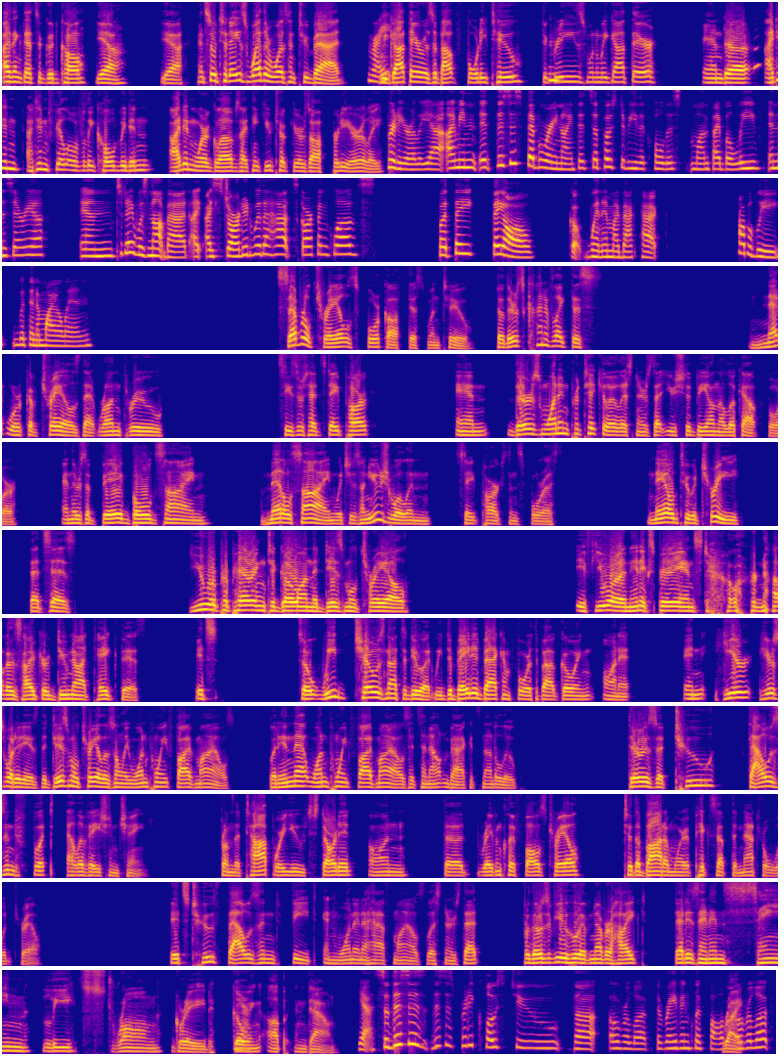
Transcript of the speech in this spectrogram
I think that's a good call. Yeah. Yeah. And so today's weather wasn't too bad. Right? We got there it was about 42 mm. degrees when we got there. And uh I didn't I didn't feel overly cold. We didn't I didn't wear gloves. I think you took yours off pretty early. Pretty early, yeah. I mean, it, this is February 9th. It's supposed to be the coldest month, I believe, in this area. And today was not bad. I, I started with a hat, scarf, and gloves, but they they all go, went in my backpack probably within a mile in. Several trails fork off this one too. So there's kind of like this network of trails that run through Caesar's Head State Park. And there's one in particular, listeners, that you should be on the lookout for. And there's a big, bold sign, metal sign, which is unusual in state parks and forests, nailed to a tree that says, You are preparing to go on the dismal trail. If you are an inexperienced or novice hiker, do not take this. It's so we chose not to do it. We debated back and forth about going on it. And here here's what it is. The Dismal Trail is only 1.5 miles, but in that 1.5 miles, it's an out and back, it's not a loop. There is a 2000 foot elevation change from the top where you started on the Ravencliff Falls Trail to the bottom where it picks up the Natural Wood Trail. It's 2,000 feet and one and a half miles, listeners. That, for those of you who have never hiked, that is an insanely strong grade Yeah. going up and down. Yeah. So this is this is pretty close to the overlook, the Ravencliff Falls Right. overlook.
